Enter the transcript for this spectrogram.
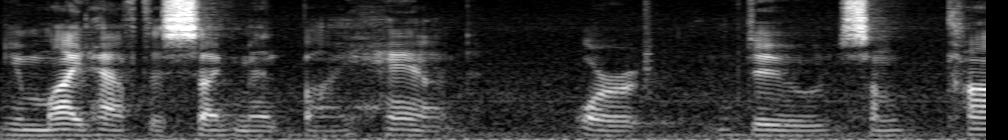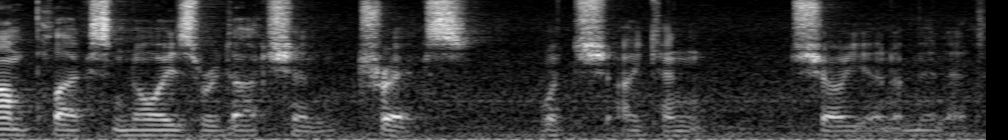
you might have to segment by hand. or do some complex noise reduction tricks, which I can show you in a minute.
